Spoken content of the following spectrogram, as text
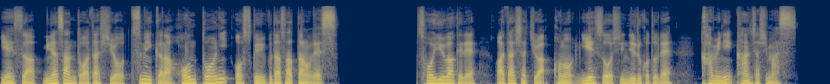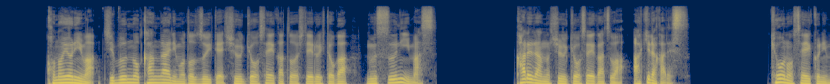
イエスは皆さんと私を罪から本当にお救いくださったのです。そういうわけで、私たちはこのイエスを信じることで、神に感謝します。この世には自分の考えに基づいて宗教生活をしている人が無数にいます。彼らの宗教生活は明らかです。今日の聖句に基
